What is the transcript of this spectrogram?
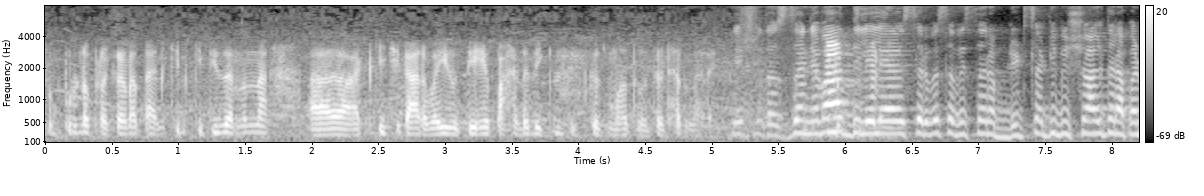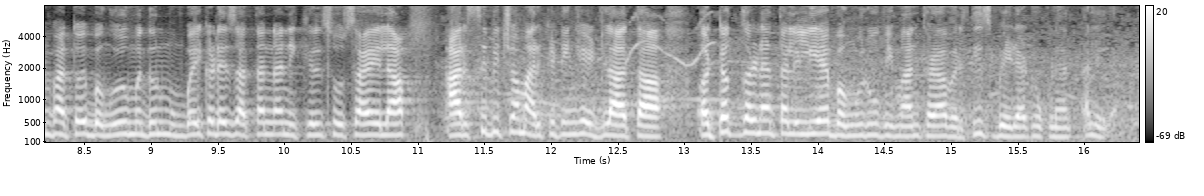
संपूर्ण प्रकरणात आणखी किती जणांना अटकेची कारवाई होते हे पाहणं देखील तितकंच महत्त्वाचं ठरणार आहे. निश्चितच. धन्यवाद दिलेल्या सर्व सविस्तर अपडेटसाठी विशाल तर आपण पाहतोय बंगळुरूमधून मुंबईकडे जाताना निखिल सोसाळेला आरसीबीच्या मार्केटिंग हेडला आता अटक करण्यात आलेली आहे. बंगळुरू विमानतळावरतीच बेड्या ठोकण्यात आलेल्या आहेत.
